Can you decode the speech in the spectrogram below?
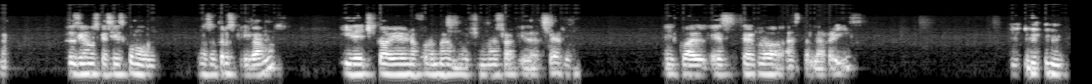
entonces digamos que así es como nosotros escribamos y de hecho todavía hay una forma mucho más rápida de hacerlo, el cual es hacerlo hasta la raíz.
